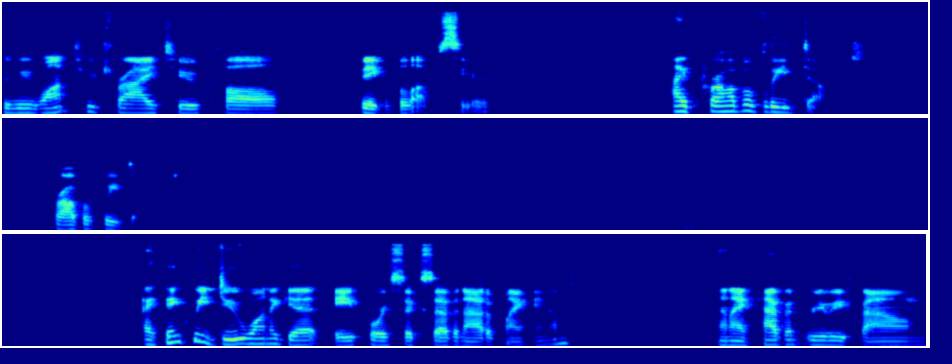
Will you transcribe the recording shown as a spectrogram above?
do we want to try to call big bluffs here? I probably don't. Probably don't. I think we do want to get a467 out of my hand, and I haven't really found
